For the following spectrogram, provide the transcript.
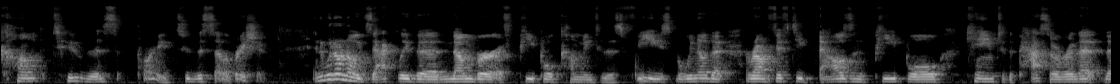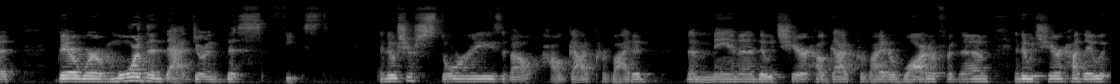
come to this party, to this celebration. And we don't know exactly the number of people coming to this feast, but we know that around 50,000 people came to the Passover, and that, that there were more than that during this feast. And they would share stories about how God provided the manna. They would share how God provided water for them, and they would share how they would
